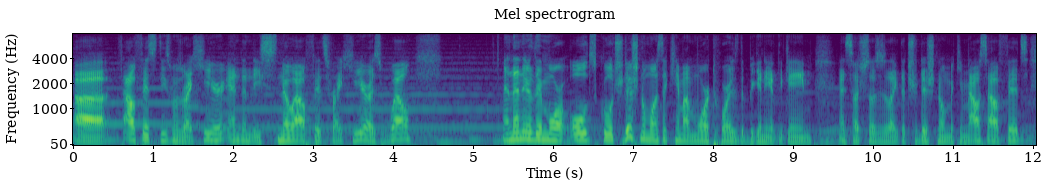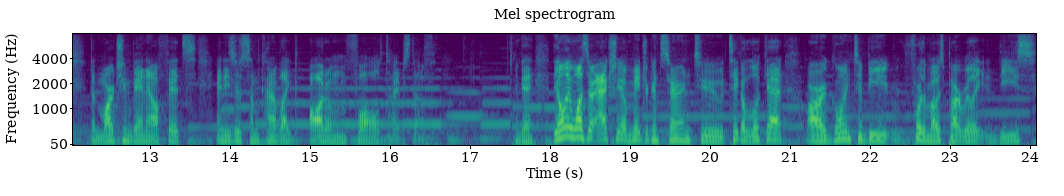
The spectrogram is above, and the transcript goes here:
uh, outfits, these ones right here, and then the snow outfits right here as well. And then there are the more old school traditional ones that came out more towards the beginning of the game and such. Those are like the traditional Mickey Mouse outfits, the marching band outfits, and these are some kind of like autumn, fall type stuff. Okay, the only ones that are actually of major concern to take a look at are going to be, for the most part, really these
